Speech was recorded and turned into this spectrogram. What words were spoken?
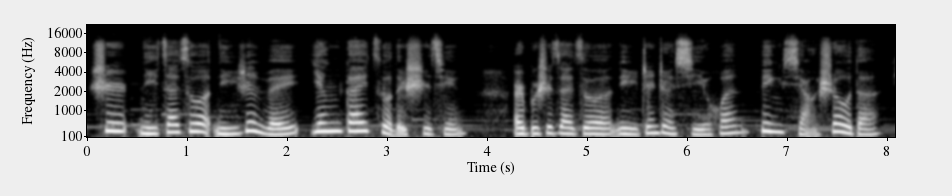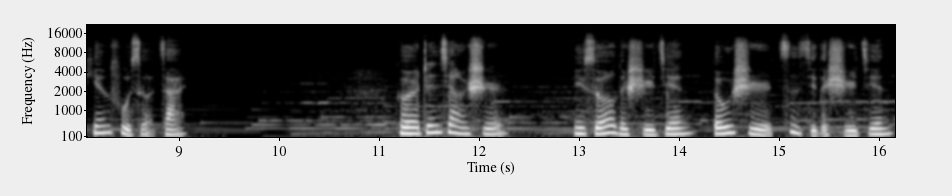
是你在做你认为应该做的事情。而不是在做你真正喜欢并享受的天赋所在。可真相是，你所有的时间都是自己的时间，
